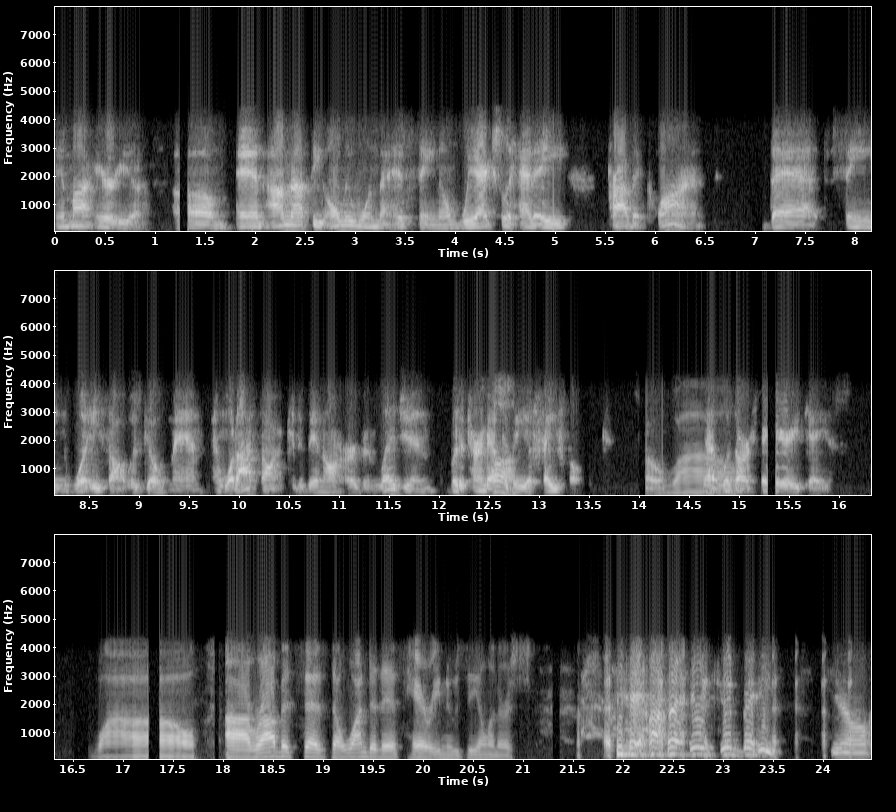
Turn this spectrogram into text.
in my area, um, and I'm not the only one that has seen them. We actually had a private client that seen what he thought was Goat Man, and what I thought could have been our urban legend, but it turned out Huh. to be a fae folk. So Wow. that was our fairy case. Wow. Uh, Robert says, no wonder there's hairy New Zealanders. yeah, it could be. You know,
